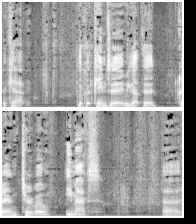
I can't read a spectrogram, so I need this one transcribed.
The cat. Look what came today. We got the Grand Turbo Emax. Uh,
